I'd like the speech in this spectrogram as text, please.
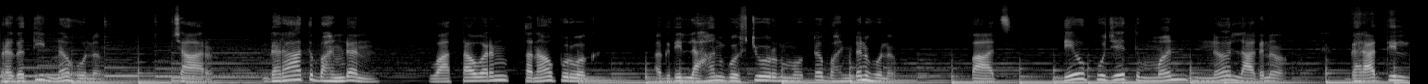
प्रगती न होणं. चार घरात भांडण. वातावरण तणावपूर्वक अगदी लहान गोष्टीवरून मोठं भांडण होणं. पाच देवपूजेत मन न लागणं. घरातील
